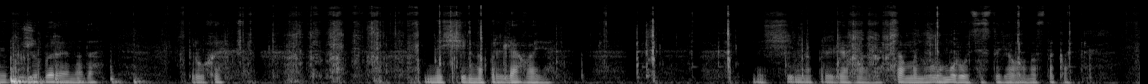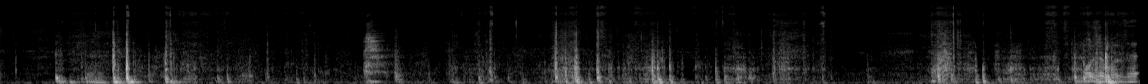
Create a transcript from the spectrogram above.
не дуже бере, треба трохи нещільно прилягає. нещільно прилягає. Саме в минулому році стояла у нас така. Можемо за...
